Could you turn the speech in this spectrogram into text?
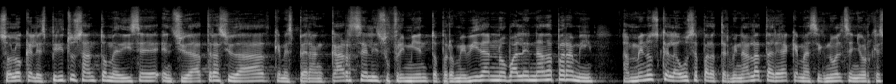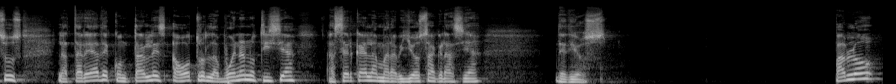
Solo que el Espíritu Santo me dice en ciudad tras ciudad que me esperan cárcel y sufrimiento, pero mi vida no vale nada para mí, a menos que la use para terminar la tarea que me asignó el Señor Jesús, la tarea de contarles a otros la buena noticia acerca de la maravillosa gracia de Dios. Pablo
